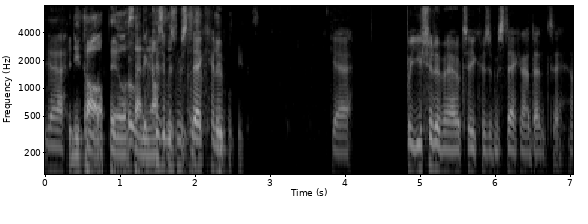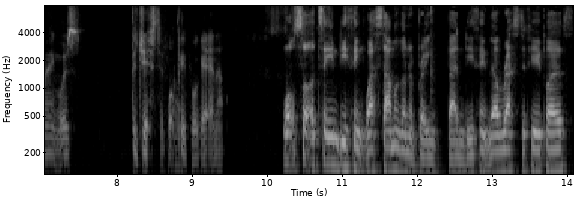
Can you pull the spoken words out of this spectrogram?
Yeah, and you can't appeal But sending because off it was mistaken two yeah. But you should have been able to because of mistaken identity. I think was the gist of what people were getting at. What sort of team do you think West Ham are going to bring, Ben? Do you think they'll rest a few players?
